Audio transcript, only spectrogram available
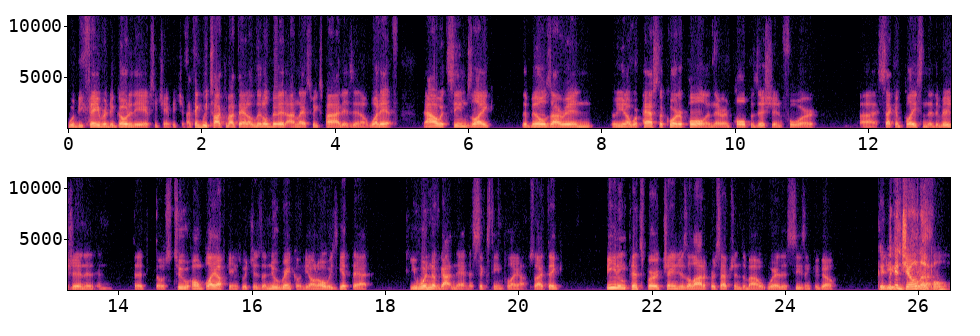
would be favored to go to the AFC Championship. I think we talked about that a little bit on last week's pod as in a what if. Now it seems like the Bills are in, you know, we're past the quarter pole and they're in pole position for uh, second place in the division and, and that those two home playoff games, which is a new wrinkle. You don't always get that. You wouldn't have gotten that in a 16 playoff. So I think beating Pittsburgh changes a lot of perceptions about where this season could go. Good Look at Jonah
